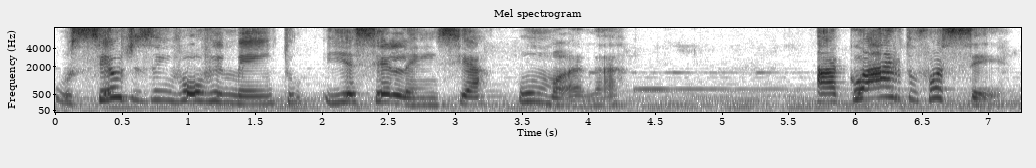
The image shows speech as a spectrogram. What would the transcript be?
o seu desenvolvimento e excelência humana. Aguardo você!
